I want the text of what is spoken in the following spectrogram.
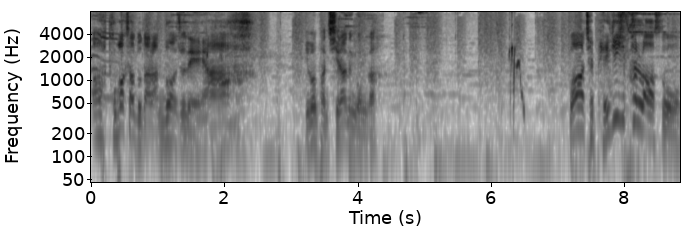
아 도박사도 날 안 도와주네 아 이번 판 지라는 건가 와, 쟤 128 나왔어.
